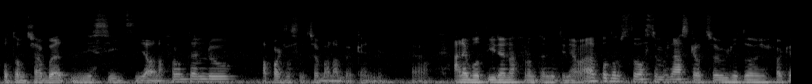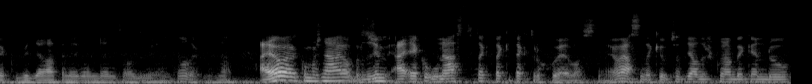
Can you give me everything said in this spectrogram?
potom třeba bude měsíc dělat na frontendu a pak zase třeba na backendu. Jo. A nebo týden na frontendu, týden, ale potom se to vlastně možná zkracuje už do toho, že fakt jakoby dělá ten jeden den toho, druhý den toho, tak možná. A jo, jako možná jo, protože a jako u nás to tak, taky tak trochu je vlastně. Jo. Já jsem taky občas dělal trošku na backendu,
